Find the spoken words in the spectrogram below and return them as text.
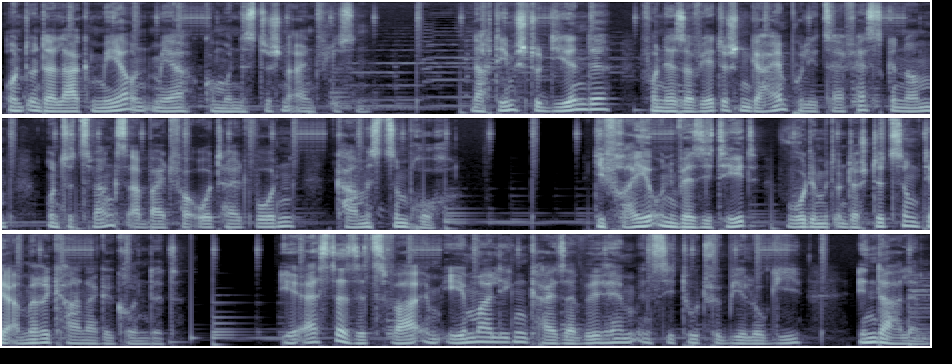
und unterlag mehr und mehr kommunistischen Einflüssen. Nachdem Studierende von der sowjetischen Geheimpolizei festgenommen und zur Zwangsarbeit verurteilt wurden, kam es zum Bruch. Die Freie Universität wurde mit Unterstützung der Amerikaner gegründet. Ihr erster Sitz war im ehemaligen Kaiser-Wilhelm-Institut für Biologie in Dahlem.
